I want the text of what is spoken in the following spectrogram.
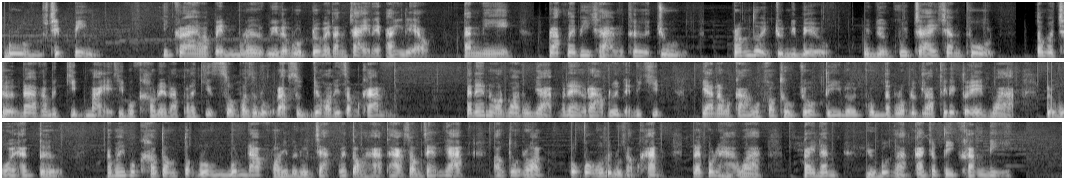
Boom Shipping ที่กลายมาเป็นวีรบุรุษโดยไม่ตั้งใจในภาคที่แล้วครั้งนี้รักและพี่ชายของเธอจูพร้อมด้วยจูนิเบลคุณยนต์คู่ใจช่างพูด ต้องเผชิญหน้ากับวิกฤตใหม่ที่พวกเขาได้รับภารกิจส่งพัสดุรับสุดยอดที่สำคัญ แต่แน่นอนว่าทุกอย่างไม่ได้ราบรื่นอย่างที่คิด ยานอวกาศของพวกเขาถูกโจมตีโดยกลุ่มนักรบลึกลับที่เรียกตัวเองว่า The Void Hunter ทำให้พวกเขาต้องตกลงบนดาวเคราะห์ที่ไม่รู้จัก และต้องหาทางซ่อมแซมยานเอาตัวรอดปกป้องวัสดุสำคัญ และค้นหาว่าใครนั้นอยู่เบื้องหลังการโจมตีครั้งนี้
